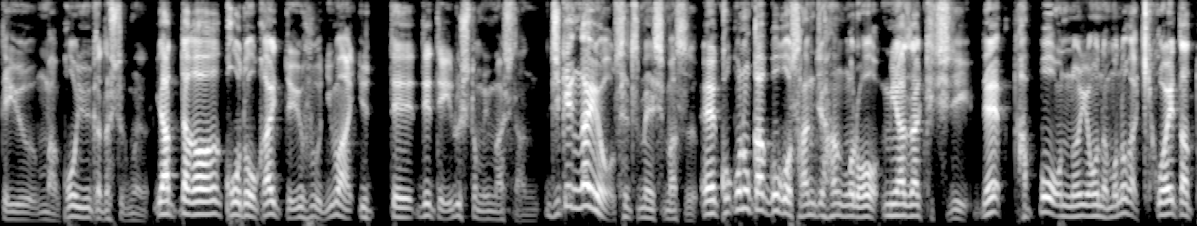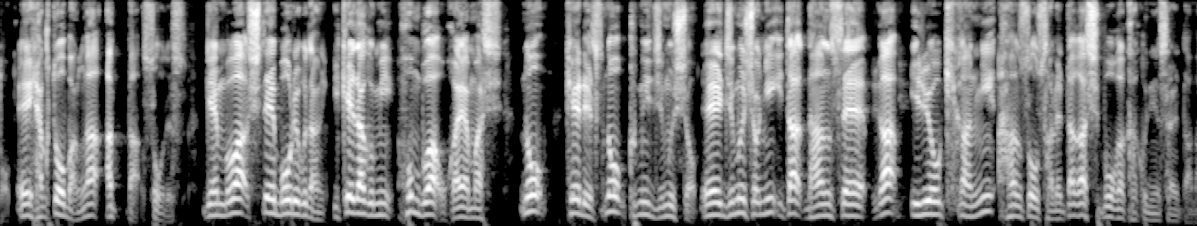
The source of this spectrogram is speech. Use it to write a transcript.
っていう、まあ、こういう言い方してくれる。やった側が行動会っていうふうには言って出ている人もいました。事件概要を説明します。えー、9日午後3時半頃、宮崎市で発砲音のようなものが聞こえたと、えー、110番があったそうです。現場は指定暴力団池田組、本部は岡山市の系列の組事務所、えー、事務所にいた男性が医療機関に搬送されたが死亡が確認された。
